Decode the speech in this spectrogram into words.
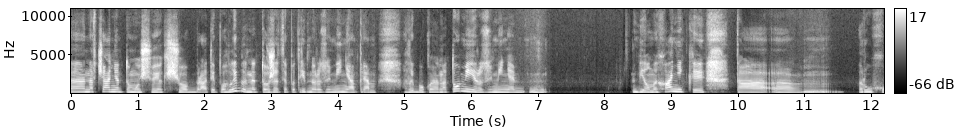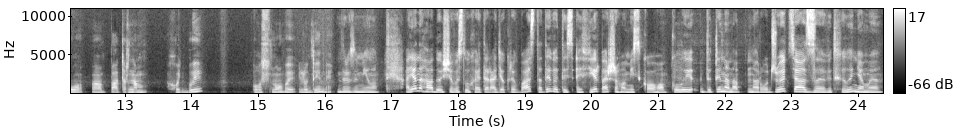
е, навчання, тому що якщо брати поглиблене, то вже це потрібно розуміння прям глибокої анатомії, розуміння біомеханіки та е, руху паттернам ходьби основи людини. Зрозуміло. А я нагадую, що ви слухаєте Радіо Кривбас та дивитесь ефір першого міського. Коли дитина народжується з відхиленнями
